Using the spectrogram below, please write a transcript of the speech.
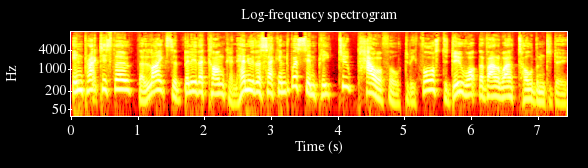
In practice, though, the likes of Billy the Conk and Henry II were simply too powerful to be forced to do what the Valois told them to do.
